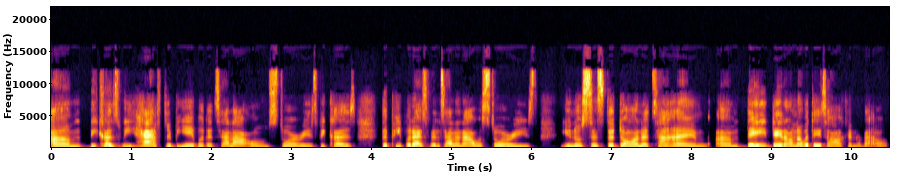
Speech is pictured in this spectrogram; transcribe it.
um, because we have to be able to tell our own stories because the people that's been telling our stories, you know, since the dawn of time, um, they they don't know what they're talking about.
